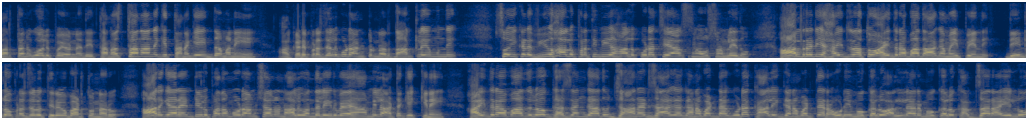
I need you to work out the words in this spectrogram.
భర్తను కోల్పోయి ఉన్నది తన స్థానానికి తనకే ఇద్దామని అక్కడి ప్రజలు కూడా అంటున్నారు దాంట్లో ఏముంది? సో ఇక్కడ వ్యూహాలు ప్రతి వ్యూహాలు కూడా చేయాల్సిన అవసరం లేదు. ఆల్రెడీ హైదరాతో హైదరాబాద్ ఆగమైపోయింది. దీంట్లో ప్రజలు తిరగబడుతున్నారు. ఆరు గ్యారంటీలు పదమూడు అంశాలు నాలుగు వందల ఇరవై హామీలు అటకెక్కినాయి. హైదరాబాద్లో గజం కాదు జానడ్ జాగా కనబడ్డా కూడా ఖాళీ కనబడితే రౌడీ మూకలు అల్లారి మూకలు కబ్జారాయిలు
